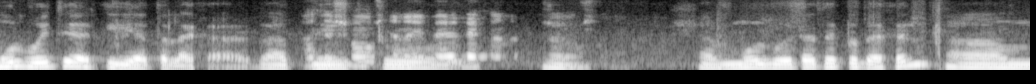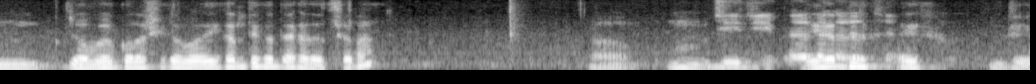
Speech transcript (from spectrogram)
মূল বইতে আর কি ইয়াতে লেখা। আপনি আচ্ছা একটু হ্যাঁ। হ্যাঁ, মূল বইটাতে একটু দেখেন জবে করা শিখাবো এখান থেকে দেখা যাচ্ছে না? জি জি এখান থেকে জি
